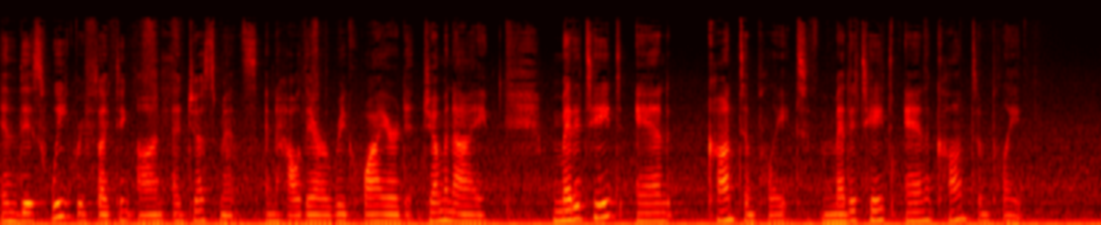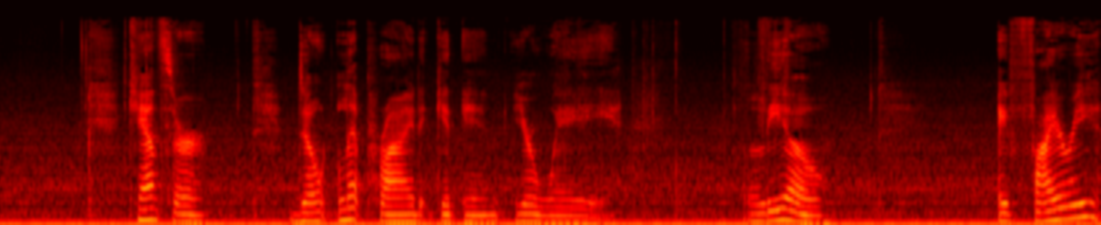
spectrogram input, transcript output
In this week, reflecting on adjustments and how they are required. Gemini, meditate and contemplate. Meditate and contemplate. Cancer, don't let pride get in your way. Leo, a fiery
